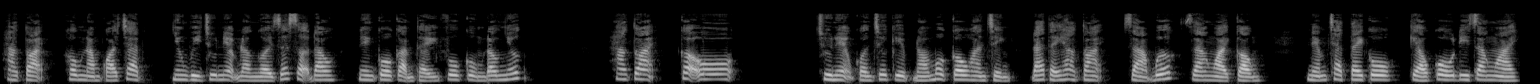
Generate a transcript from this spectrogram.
Hạc Toại không nắm quá chặt, nhưng vì Chu Niệm là người rất sợ đau nên cô cảm thấy vô cùng đau nhức. Hạc Toại, cậu... Chu Niệm còn chưa kịp nói một câu hoàn chỉnh đã thấy Hạc Toại giả bước ra ngoài cổng, ném chặt tay cô, kéo cô đi ra ngoài.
